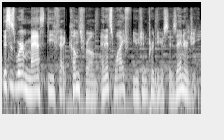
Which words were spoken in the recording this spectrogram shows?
This is where mass defect comes from, and it's why fusion produces energy.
